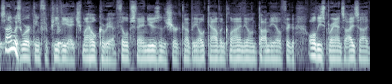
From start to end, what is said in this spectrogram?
So I was working for PVH my whole career. Phillips Van Heusen, the shirt company, old Calvin Klein, the old Tommy Hilfiger, all these brands, Izod,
